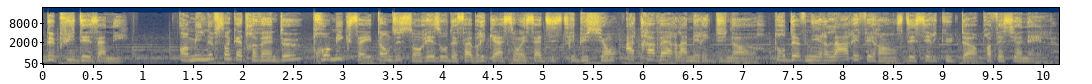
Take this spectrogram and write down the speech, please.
depuis des années. En 1982, Promix a étendu son réseau de fabrication et sa distribution à travers l'Amérique du Nord pour devenir la référence des sériculteurs professionnels.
